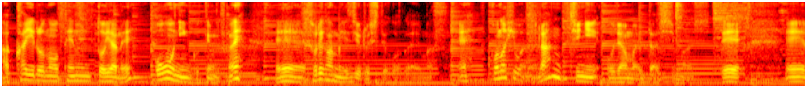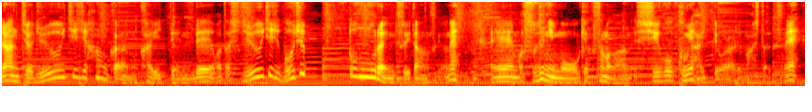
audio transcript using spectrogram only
赤色のテント屋根、オーニングっていうんですかね、えー、それが目印でございますね。この日はね、ランチにお邪魔いたしまして、えー、ランチは11時半からの開店で、私11時50分ぐらいに着いたんですけどね、えー、まあ、すでにもうお客様が、ね、4、5組入っておられましたですね。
